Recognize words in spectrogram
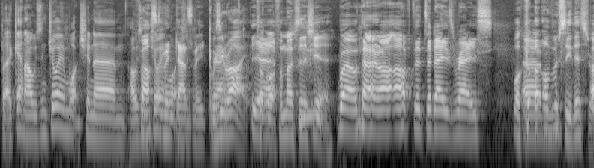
but again, I was enjoying watching. Um, I was Faster enjoying than watching. Gasly, Was he crap. right? Yeah. For what, for most of this year? Well, no. a- After today's race. um, Well, obviously this race.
